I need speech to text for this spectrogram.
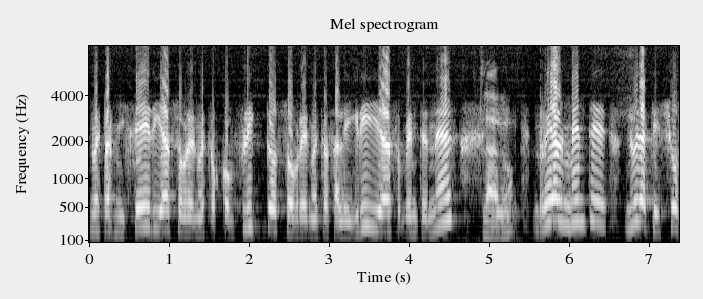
nuestras miserias, sobre nuestros conflictos, sobre nuestras alegrías, ¿me entendés? Claro. realmente no era que yo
